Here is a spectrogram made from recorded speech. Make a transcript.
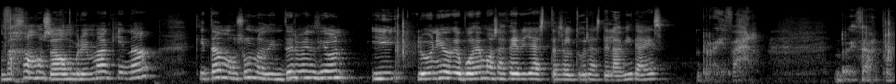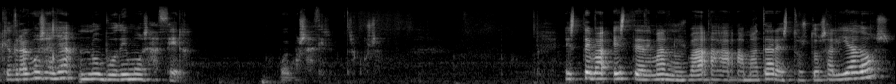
Bajamos a hombre máquina. Quitamos uno de intervención y lo único que podemos hacer ya a estas alturas de la vida es rezar. Rezar, porque otra cosa ya no podemos hacer. Podemos hacer. Este, este además nos va a, matar a estos dos aliados,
